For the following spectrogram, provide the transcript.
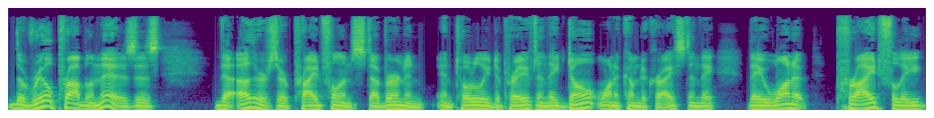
the real problem is, is that others are prideful and stubborn and, and totally depraved and they don't want to come to Christ and they, they want to pridefully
